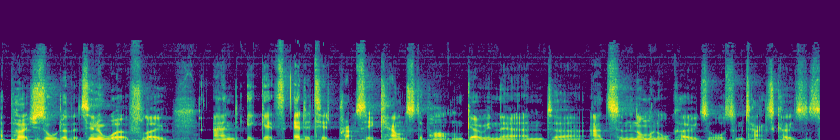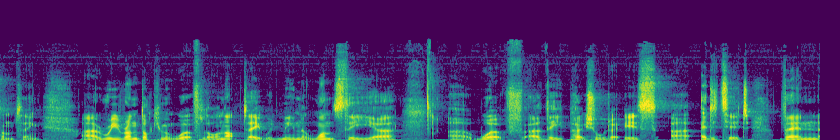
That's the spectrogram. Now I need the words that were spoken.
a purchase order that's in a workflow and it gets edited. Perhaps the accounts department go in there and uh, add some nominal codes or some tax codes or something. Uh, rerun document workflow on update would mean that once the uh, uh work uh, the purchase order is uh, edited, then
